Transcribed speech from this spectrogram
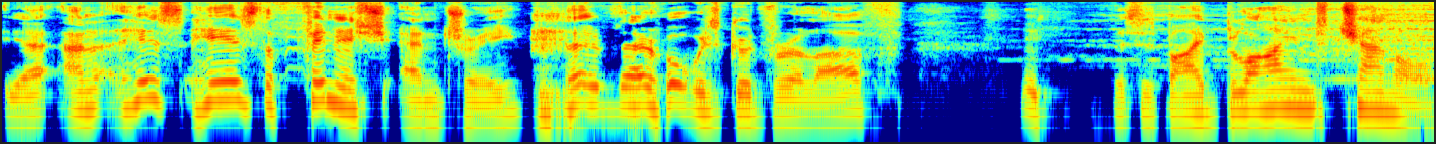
Yeah, and here's here's the Finnish entry. they're, they're always good for a laugh. this is by Blind Channel.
